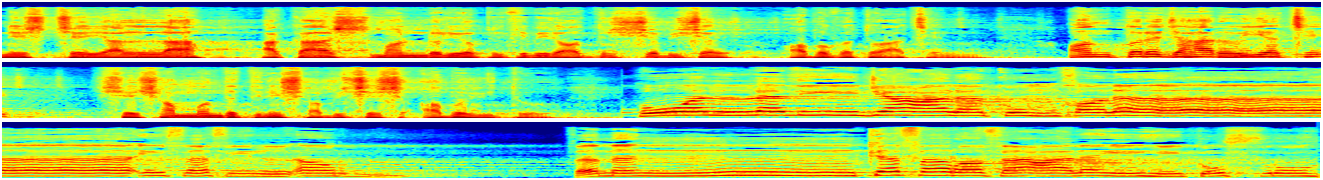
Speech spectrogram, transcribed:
নিশ্চয়ই আল্লাহ আকাশ মণ্ডলীয় পৃথিবীর অদৃশ্য বিষয় অবগত আছেন অন্তরে যাহা রইয়াছে সে সম্বন্ধে তিনি সবিশেষ অবহিত هو الذي جعلكم خلائف في الأرض فمن كفر فعليه كفره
